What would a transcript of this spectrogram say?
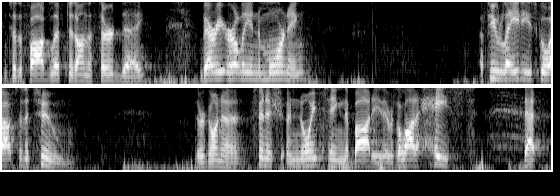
until the fog lifted on the third day. Very early in the morning, a few ladies go out to the tomb they're going to finish anointing the body. There was a lot of haste that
